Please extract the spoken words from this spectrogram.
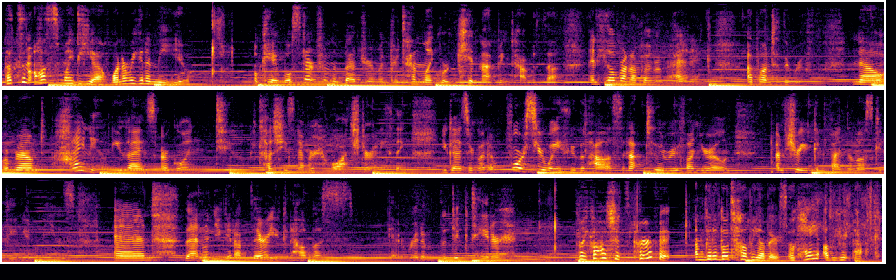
That's an awesome idea. When are we gonna meet you? Okay, we'll start from the bedroom and pretend like we're kidnapping Tabitha, and he'll run up in a panic up onto the roof. Now, around high noon, you guys are going to, because she's never watched or anything, you guys are going to force your way through the palace and up to the roof on your own. I'm sure you can find the most convenient means. And then when you get up there, you can help us get rid of the dictator. Oh my gosh, it's perfect. I'm gonna go tell the others, okay? I'll be right back.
